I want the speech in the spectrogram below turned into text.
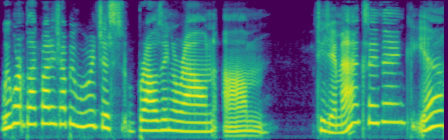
We weren't Black Friday shopping. We were just browsing around um TJ Maxx, I think. Yeah.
